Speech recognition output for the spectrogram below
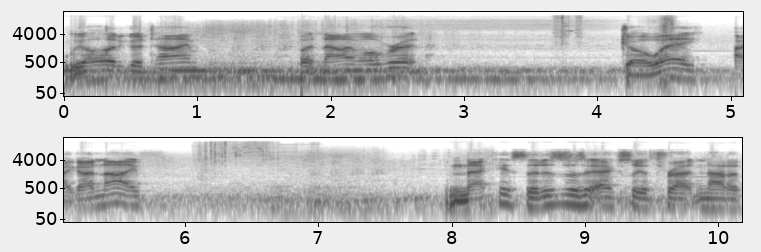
We all had a good time, but now I'm over it. Go away. I got knife. In that case, this is actually a threat, not a...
